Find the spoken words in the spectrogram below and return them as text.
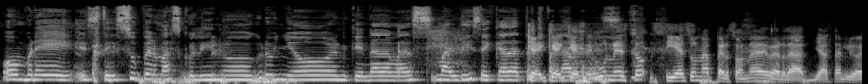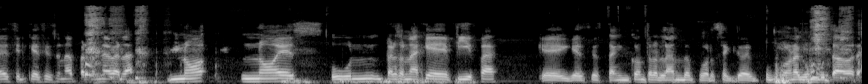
hombre, este, súper masculino, gruñón, que nada más maldice cada tres que, que, que, según esto, sí es una persona de verdad. Ya salió a decir que sí es una persona de verdad. No, no es un personaje de FIFA que, se están controlando por, por una computadora.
